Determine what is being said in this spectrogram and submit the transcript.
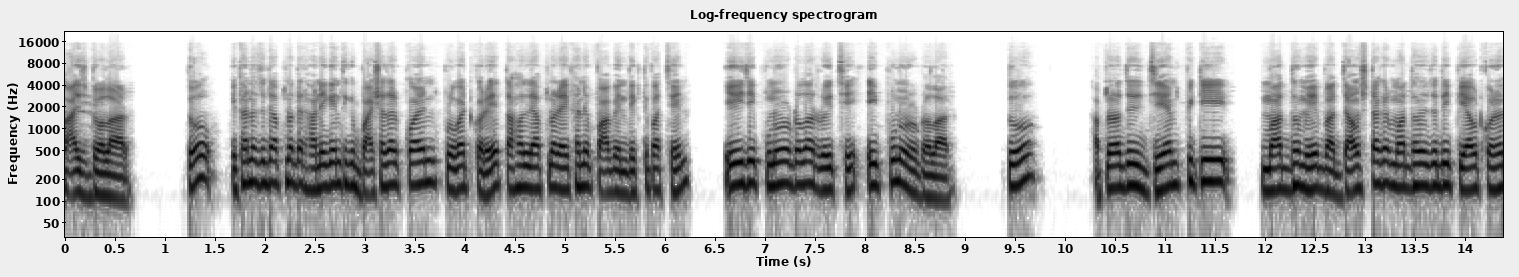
বাইশ ডলার তো এখানে যদি আপনাদের হানিগেন থেকে বাইশ হাজার কয়েন প্রোভাইড করে, তাহলে আপনারা এখানে পাবেন, দেখতে পাচ্ছেন, এই যে পনেরো ডলার রয়েছে, এই পনেরো ডলার তো আপনারা যদি জেএমপিটি মাধ্যমে বা জামস্টাকের মাধ্যমে যদি পে আউট করেন,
